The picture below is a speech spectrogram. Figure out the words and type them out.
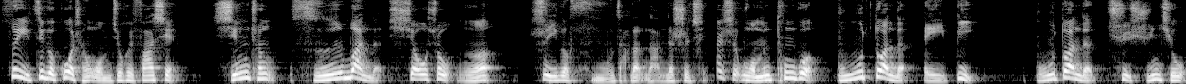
所以这个过程我们就会发现，形成十万的销售额是一个复杂的难的事情。但是我们通过不断的 A B，不断的去寻求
